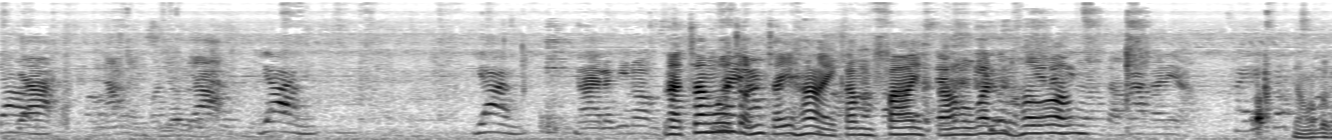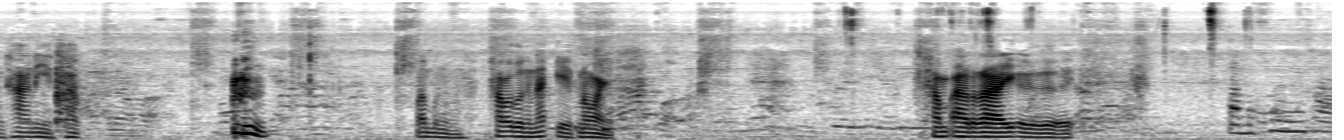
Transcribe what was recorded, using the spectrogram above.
ย่านย่านนั่งเห็นคนย่านย่านย่านได้แล้วพี่น้องน่าจังว่าสนใจหายคำฝ้ายสาววันห้องสามารถนะเนี่ยเดี๋ยวมาเบิ่งทางนี้ครับ มาเบิ่งพามาเบิ่งนักเอกหน่อยทำอะไรเอ่ยตำคุ้งค่ะ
